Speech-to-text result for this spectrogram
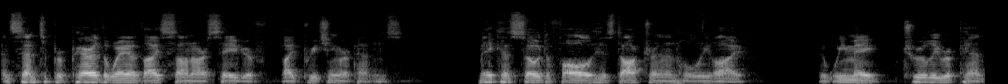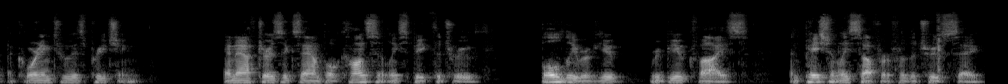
and sent to prepare the way of thy Son, our Saviour, by preaching repentance. Make us so to follow his doctrine and holy life, that we may truly repent according to his preaching, and after his example constantly speak the truth, boldly rebuke, rebuke vice, and patiently suffer for the truth's sake,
